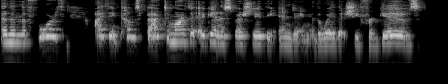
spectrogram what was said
And then the fourth, I think, comes back to Martha again, especially at the ending, the way that she forgives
